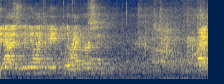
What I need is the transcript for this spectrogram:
Hey guys, wouldn't you like to meet the right person? Right?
